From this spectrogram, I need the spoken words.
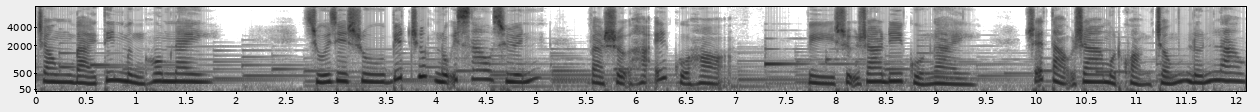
Trong bài tin mừng hôm nay, Chúa Giêsu biết trước nỗi sao xuyến và sợ hãi của họ vì sự ra đi của Ngài sẽ tạo ra một khoảng trống lớn lao.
